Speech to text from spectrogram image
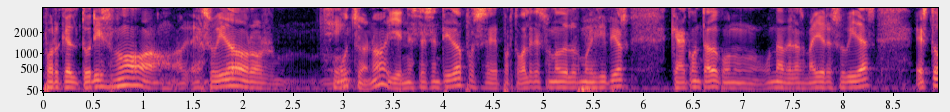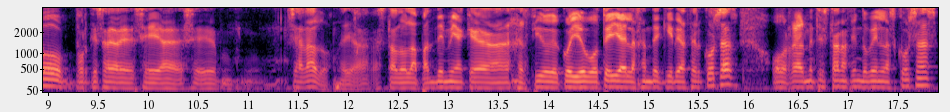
porque el turismo ha subido mucho, ¿no? Y en este sentido, pues eh, es uno de los municipios que ha contado con una de las mayores subidas. Esto porque se, se, se, ha dado. Eh, ha estado la pandemia que ha ejercido de cuello de botella y la gente quiere hacer cosas, o realmente están haciendo bien las cosas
